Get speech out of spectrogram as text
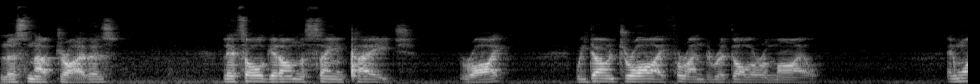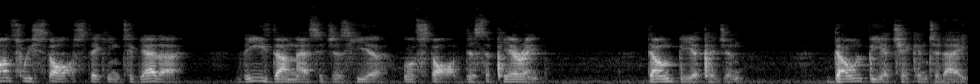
Listen up, drivers. Let's all get on the same page, right? We don't drive for under a dollar a mile. And once we start sticking together, these dumb messages here will start disappearing. Don't be a pigeon. Don't be a chicken today.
